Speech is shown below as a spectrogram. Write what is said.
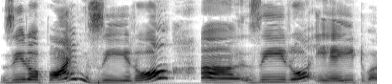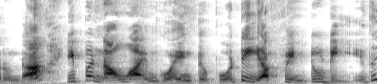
zero point zero zero eight வரும்டா. இப்போ now I am going to போட்டு எஃப் இன்டு டி இது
